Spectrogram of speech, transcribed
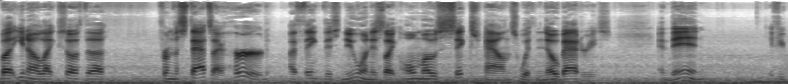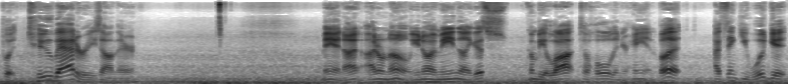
but you know like so if the from the stats I heard, I think this new one is like almost six pounds with no batteries. And then if you put two batteries on there, man, I, I don't know. You know what I mean? Like that's gonna be a lot to hold in your hand. But I think you would get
